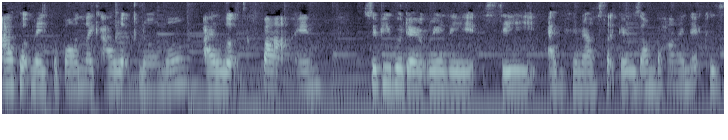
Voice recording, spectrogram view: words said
I put makeup on. Like I look normal. I look fine. So people don't really see everything else that goes on behind it because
